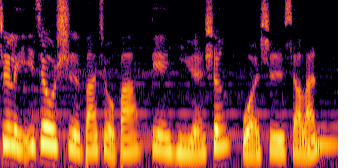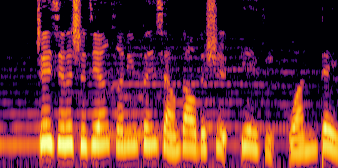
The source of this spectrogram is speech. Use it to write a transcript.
这里依旧是八九八电影原声，我是小兰。这一节的时间和您分享到的是电影《One Day》。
